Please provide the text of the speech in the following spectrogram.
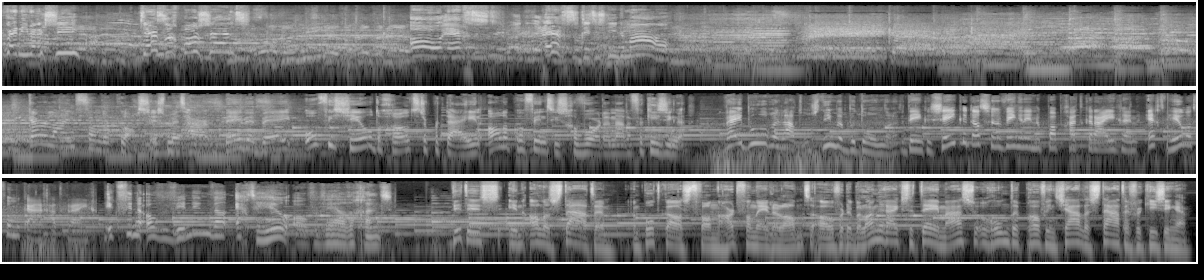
ik weet niet wat ik zie. 30 procent. Oh, echt. Echt, dit is niet normaal. Caroline van der Plas is met haar BBB officieel de grootste partij in alle provincies geworden na de verkiezingen. Wij boeren laten ons niet meer bedonderen. We denken zeker dat ze een vinger in de pap gaat krijgen en echt heel wat voor elkaar gaat krijgen. Ik vind de overwinning wel echt heel overweldigend. Dit is In Alle Staten, een podcast van Hart van Nederland over de belangrijkste thema's rond de provinciale statenverkiezingen.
